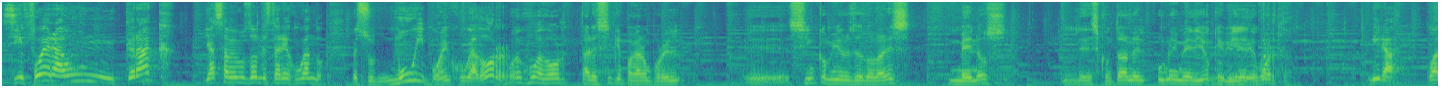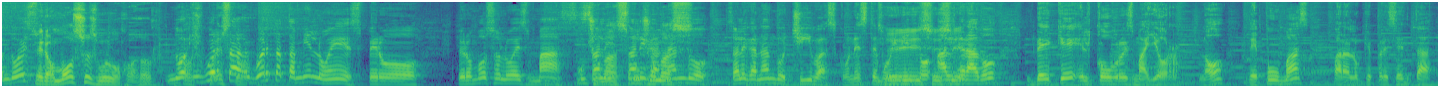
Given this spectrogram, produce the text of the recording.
Si fuera un crack, ya sabemos dónde estaría jugando. Es un muy buen jugador. Buen jugador, tal sí que pagaron por él 5 millones de dólares menos le descontaron el uno y medio que viene de Huerta. Mira, cuando es. Pero Mozo es muy buen jugador. No, y Huerta, Huerta, también lo es, pero. Pero Mozo lo es más. Mucho más, sale ganando, Sale ganando Chivas con este movimiento al grado de que el cobro es mayor, ¿no? De Pumas para lo que presenta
